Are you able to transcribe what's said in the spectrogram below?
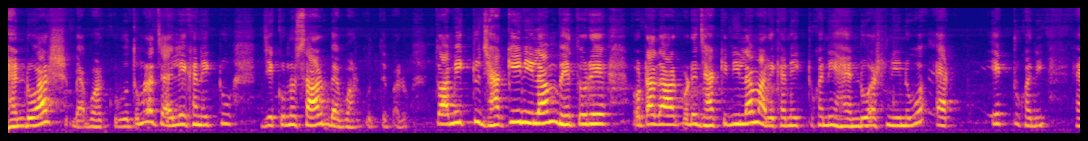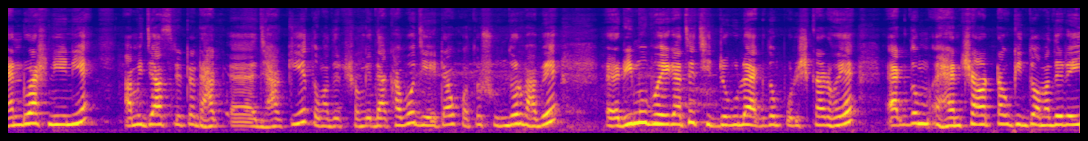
হ্যান্ড ওয়াশ ব্যবহার করব। তোমরা চাইলে এখানে একটু যে কোনো সার্ফ ব্যবহার করতে পারো। তো আমি একটু ঝাঁকিয়ে নিলাম, ভেতরে ওটা দেওয়ার পরে ঝাঁকিয়ে নিলাম, আর এখানে একটুখানি হ্যান্ড ওয়াশ নিয়ে নেব। এক একটুখানি হ্যান্ড ওয়াশ নিয়ে নিয়ে আমি জাস্ট এটা ঢাক ঝাঁকিয়ে তোমাদের সঙ্গে দেখাবো যে এটাও কত সুন্দরভাবে রিমুভ হয়ে গেছে। ছিদ্রগুলো একদম পরিষ্কার হয়ে একদম হ্যান্ড শাওয়ারটাও কিন্তু আমাদের এই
